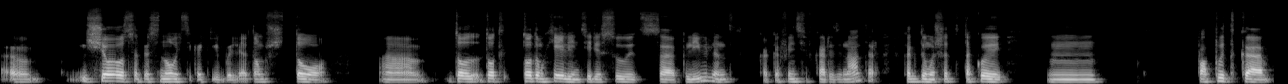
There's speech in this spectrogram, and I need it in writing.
Э, Еще, соответственно, новости какие были о том, что э, Тодд, Тоддом Хейли интересуется Кливленд как offensive координатор. Как думаешь, это такой попытка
